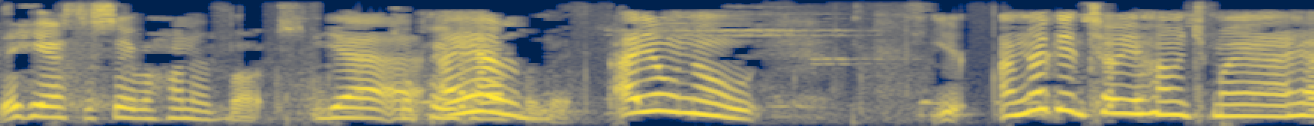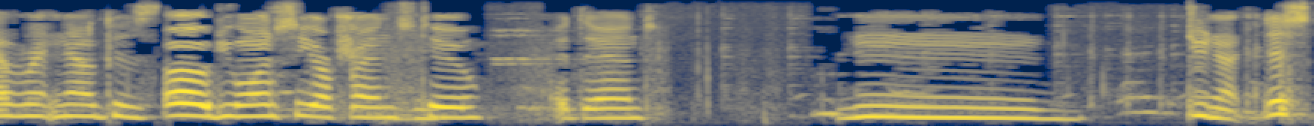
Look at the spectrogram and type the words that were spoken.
that he has to save a hundred bucks. Yeah. I have. I don't know. I'm not gonna tell you how much money I have right now because Oh, do you want to see our friends too at the end? mm, do not just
